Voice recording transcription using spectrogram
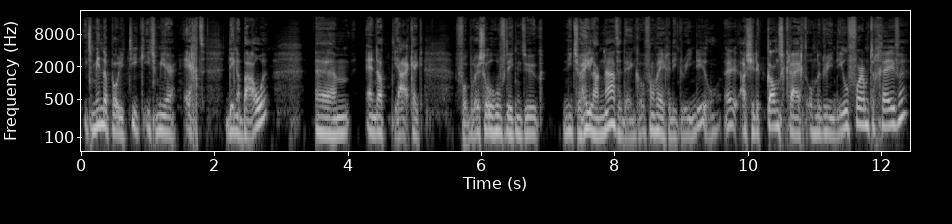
Iets minder politiek, iets meer echt dingen bouwen. Ehm, en dat, ja, kijk, voor Brussel hoefde ik natuurlijk niet zo heel lang na te denken vanwege die Green Deal. Eh, Als je de kans krijgt om de Green Deal vorm te geven,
